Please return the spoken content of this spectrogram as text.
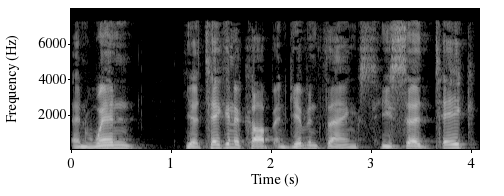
And when he had taken a cup and given thanks. He said, Take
